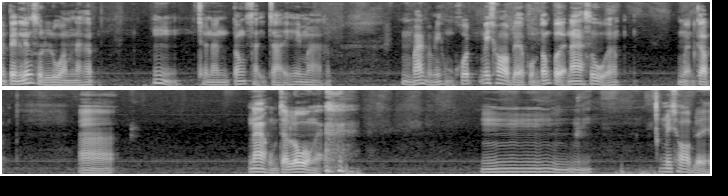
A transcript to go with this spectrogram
มันเป็นเรื่องส่วนรวมนะครับ อืม ฉะนั้นต้องใส่ใจให้มากครับ บ้านแบบนี้ผมโคตรไม่ชอบเลย ผมต้องเปิดหน้าสู้ครับ เหมือนกับ อ่า หน้าผมจะโล่งอะ่ะ อืม ไม่ชอบเลย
